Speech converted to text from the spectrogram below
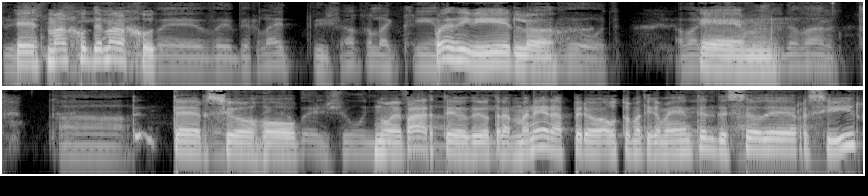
es Malhut de Malhut. Puedes dividirlo en tercios o nueve partes o de otras maneras, pero automáticamente el deseo de recibir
